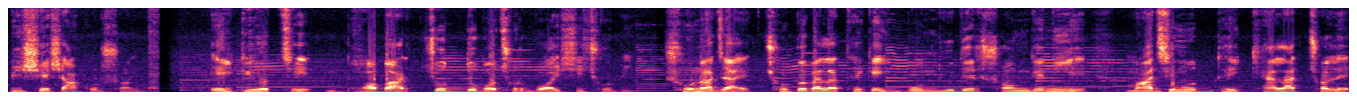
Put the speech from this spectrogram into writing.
বিশেষ আকর্ষণ। এইটি হচ্ছে ভবার চোদ্দ বছর বয়সী ছবি। শোনা যায়, ছোটবেলা থেকেই বন্ধুদের সঙ্গে নিয়ে মাঝে মধ্যেই খেলার ছলে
